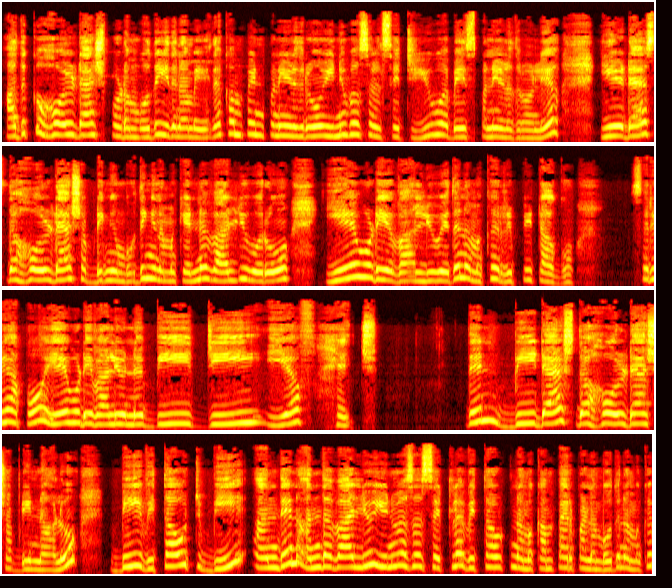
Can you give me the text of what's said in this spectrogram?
அதுக்கு ஹோல் டேஷ் போடும்போது இதை நம்ம எதை கம்பைன் பண்ணி எழுதுறோம்? யூனிவர்சல் செட் யூவை பேஸ் பண்ணி எழுதுறோம் இல்லையா? A dash the whole dash அப்படிங்கும்போது இங்கே நமக்கு என்ன வேல்யூ வரும்? ஏவுடைய வேல்யூ எதை நமக்கு ரிப்பீட் ஆகும். சரியா? அப்போ ஏவுடைய வேல்யூ என்ன? B D F H then B dash the whole dash அப்படின்னாலும் B without B and then அந்த வேல்யூ யூனிவர்சல் செட்டில் வித்தவுட் நம்ம கம்பேர் பண்ணும்போது நமக்கு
